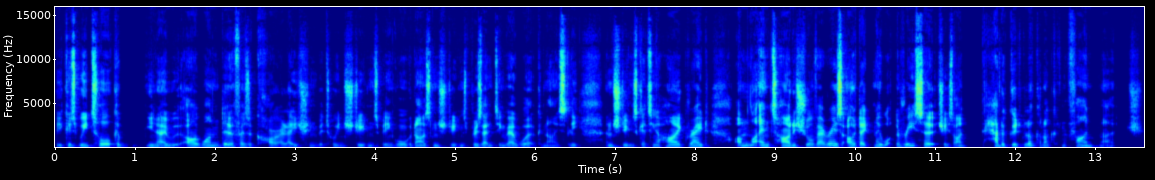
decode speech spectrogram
Because we talk, you know, I wonder if there's a correlation between students being organised and students presenting their work nicely and students getting a high grade. I'm not entirely sure there is. I don't know what the research is. I had a good look and I couldn't find much.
